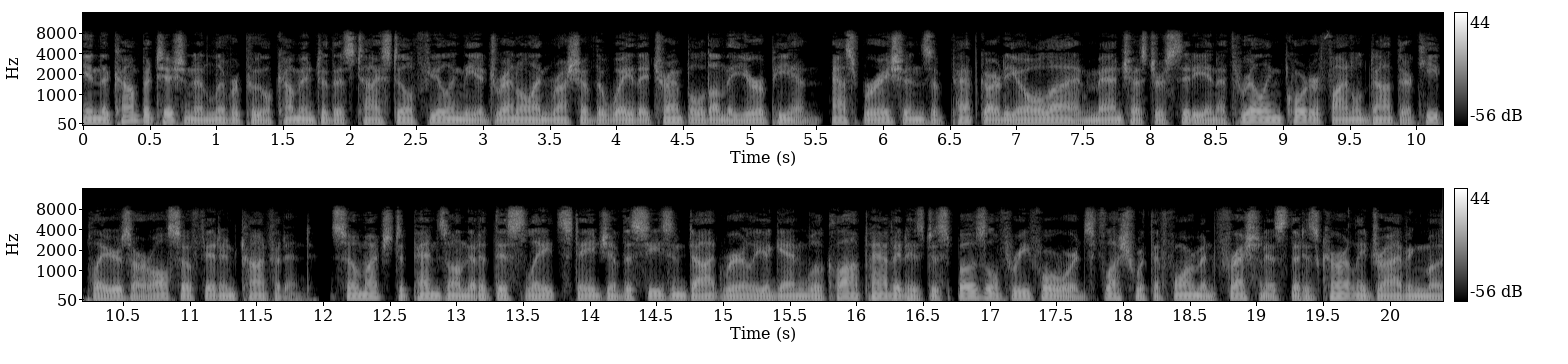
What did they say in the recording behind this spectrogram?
in the competition and Liverpool come into this tie still feeling the adrenaline rush of the way they trampled on the European aspirations of Pep Guardiola and Manchester City in a thrilling quarter-final. Their key players are also fit and confident. So much depends on that at this late stage of the season. Rarely again will Klopp have at his disposal three forwards flush with the form and freshness that is currently driving Mo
